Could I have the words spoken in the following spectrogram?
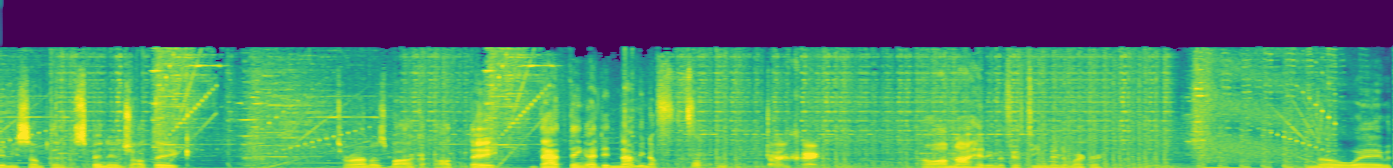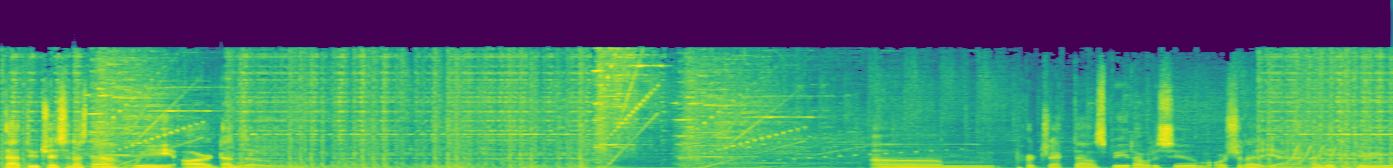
Give me something. Spinach, I'll take. Torrona's Box, I'll take. That thing, I did not mean to fucking take it. Oh, I'm not hitting the 15 minute marker. No way. With that dude chasing us now, we are donezo. Projectile speed, I would assume, or should I? Yeah, I need to do.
